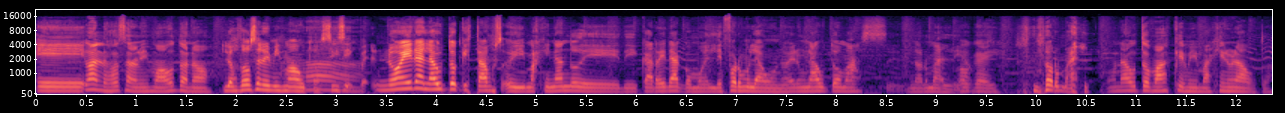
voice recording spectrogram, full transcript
eh, ¿Iban los dos en el mismo auto no? los dos en el mismo auto, sí, sí. Ah. No era el auto que estamos eh, imaginando de, de carrera como el de Fórmula 1, era un auto más eh, normal, digamos. Ok. normal. Un auto más que me imagino un auto.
